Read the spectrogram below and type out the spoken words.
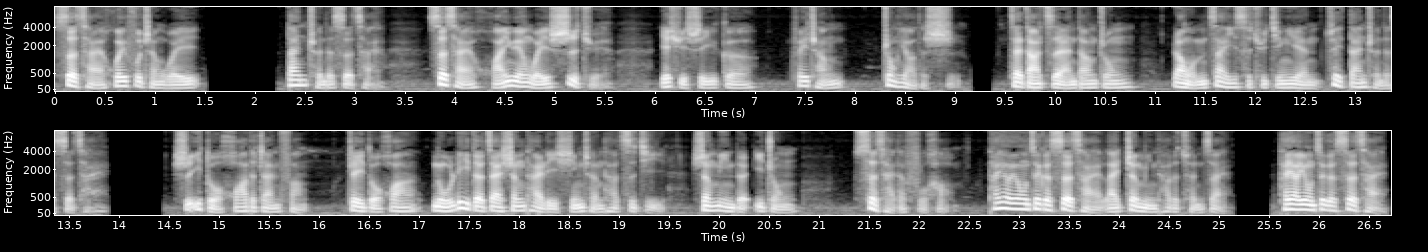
色彩恢复成为单纯的色彩，色彩还原为视觉，也许是一个非常重要的事。在大自然当中，让我们再一次去惊艳最单纯的色彩，是一朵花的绽放。这一朵花努力的在生态里形成它自己生命的一种色彩的符号，它要用这个色彩来证明它的存在，它要用这个色彩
